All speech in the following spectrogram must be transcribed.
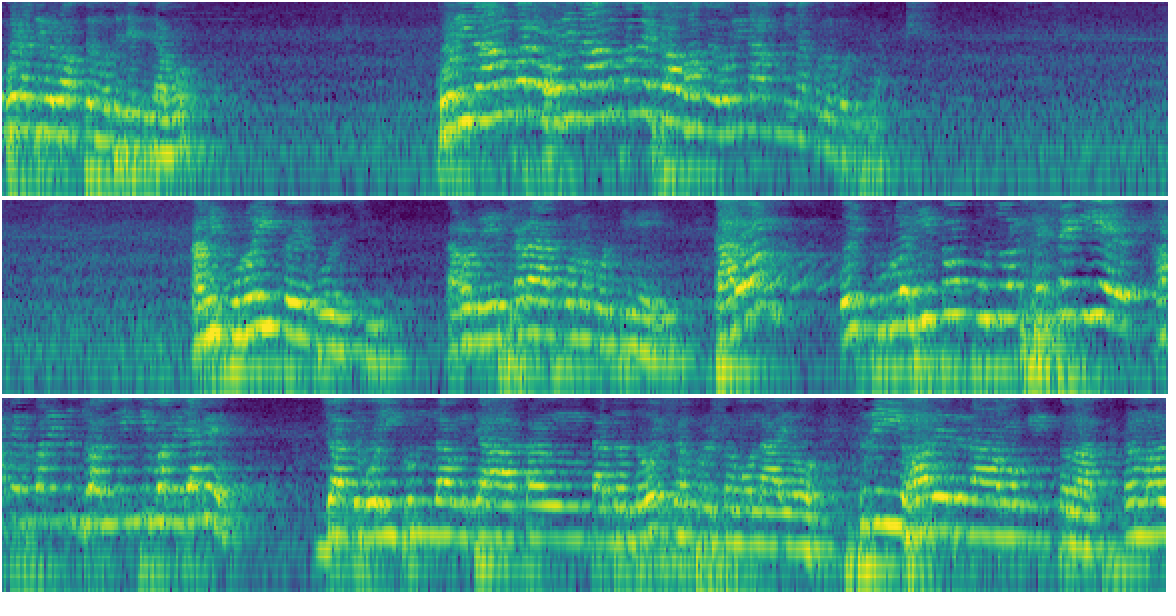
ঘোড়া ডিমের রক্তের মধ্যে যেতে যাব? হরিনাম করো, হরিনাম করলে সব হবে। হরিনাম বিনা কোনো গতি না। আমি পুরোহিত হয়ে বলছি, কারণ এছাড়া আর কোনো গতি নেই। কারণ ওই পুরোহিত পুজোর শেষে গিয়ে হাতের পরে একটু জল নিয়ে কি বলে জানেন? যদ বৈগুণ্যং জাতং তদ দোষ প্রশমনায় শ্রী হরের রাম কীর্তনাথ মাল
